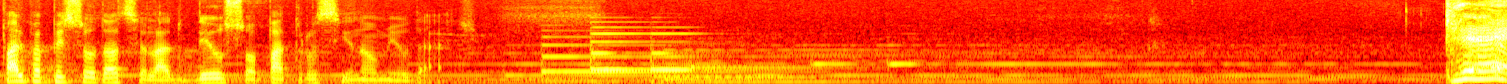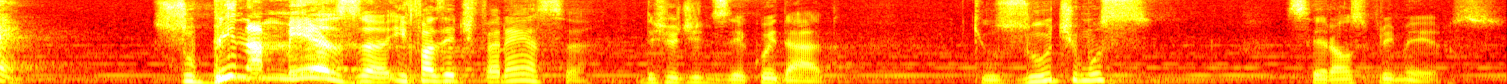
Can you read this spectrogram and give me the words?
Fale para a pessoa do seu lado: Deus só patrocina a humildade. quer subir na mesa e fazer diferença, deixa eu te dizer, cuidado, que os últimos serão os primeiros.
